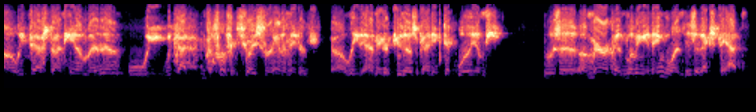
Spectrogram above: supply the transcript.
uh, we passed on him, and then we, we got the perfect choice for animators, uh, lead animator too. That was a guy named Dick Williams, who was an American living in England as an expat.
